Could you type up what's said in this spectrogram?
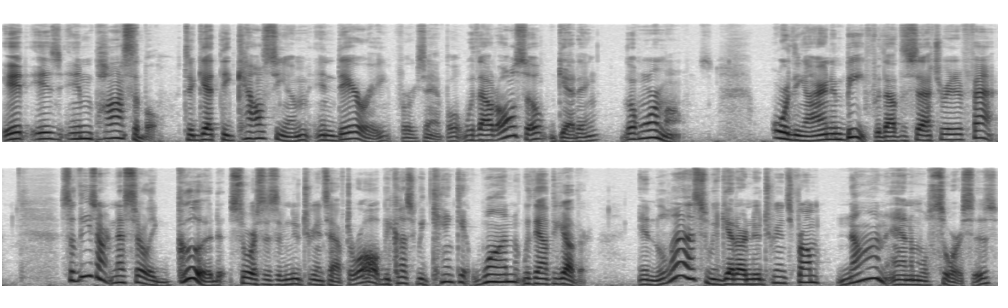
It is impossible to get the calcium in dairy, for example, without also getting the hormones, or the iron in beef without the saturated fat. So these aren't necessarily good sources of nutrients after all, because we can't get one without the other, unless we get our nutrients from non-animal sources,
